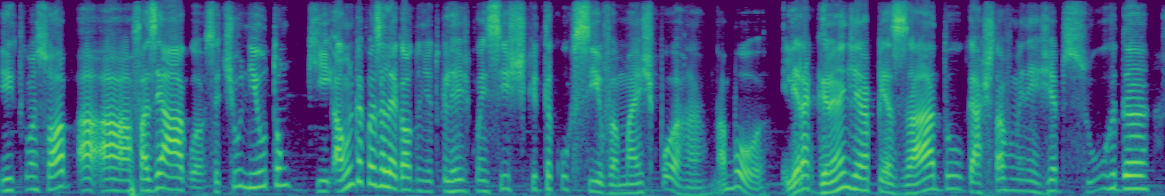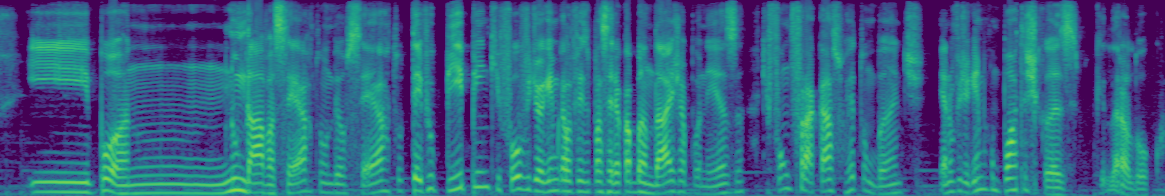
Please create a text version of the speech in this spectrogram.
e começou a, a- fazer água. Você tinha o Newton, que a única coisa legal do Newton que ele reconhecia escrita cursiva, mas, porra, na boa. Ele era grande, era pesado, gastava uma energia absurda e, n- não dava certo, não deu certo. Teve o Pippin, que foi o videogame que ela fez em parceria com a Bandai japonesa, que foi um fracasso retumbante. Era um videogame com porta-SCSI. Aquilo era louco.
